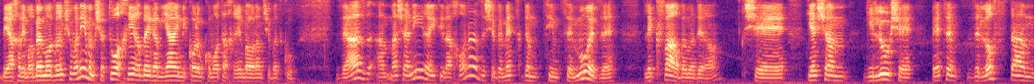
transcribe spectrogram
ביחד עם הרבה מאוד דברים שומנים, הם שתו הכי הרבה גם יין מכל המקומות האחרים בעולם שבדקו. ואז מה שאני ראיתי לאחרונה זה שבאמת גם צמצמו את זה לכפר במדרה, שיש שם, גילו שבעצם זה לא סתם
